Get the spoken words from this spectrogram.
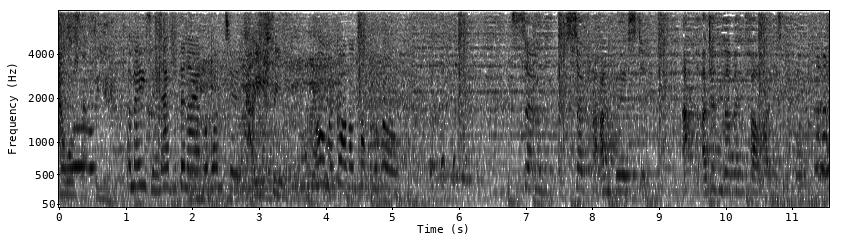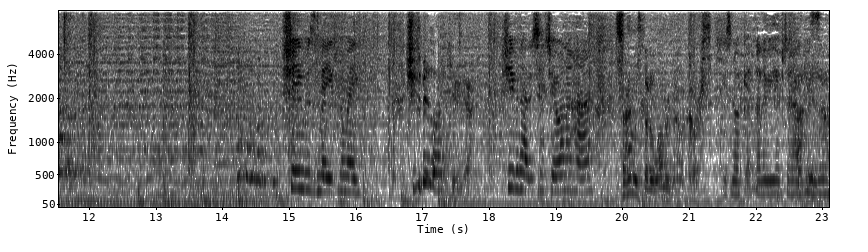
How was that for you? Amazing, everything I ever wanted. How are you feeling? Oh my god, on top of the world. So, so proud. I'm bursting. I, I don't think I've ever felt like this before. She was made for me. She's a bit like you, yeah. She even had a tattoo on her hand. Simon's going to want her now, of course. He's not getting out of here to How do you know?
